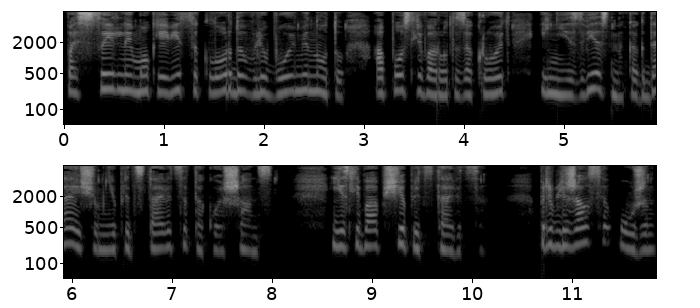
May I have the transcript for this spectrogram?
Посыльный мог явиться к лорду в любую минуту, а после ворота закроют, и неизвестно, когда еще мне представится такой шанс. Если вообще представится. Приближался ужин,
